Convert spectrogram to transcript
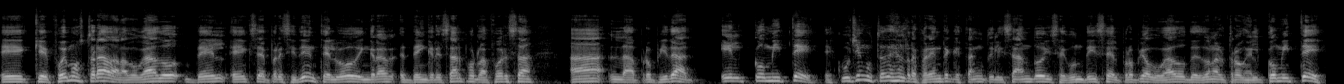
eh, que fue mostrada al abogado del expresidente luego de, ingresar por la fuerza a la propiedad. El comité, escuchen ustedes el referente que están utilizando y según dice el propio abogado de Donald Trump, el comité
